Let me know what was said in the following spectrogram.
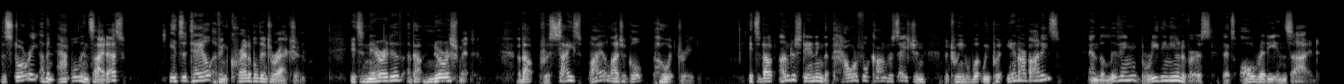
The story of an apple inside us, it's a tale of incredible interaction. It's a narrative about nourishment, about precise biological poetry. It's about understanding the powerful conversation between what we put in our bodies and the living, breathing universe that's already inside.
